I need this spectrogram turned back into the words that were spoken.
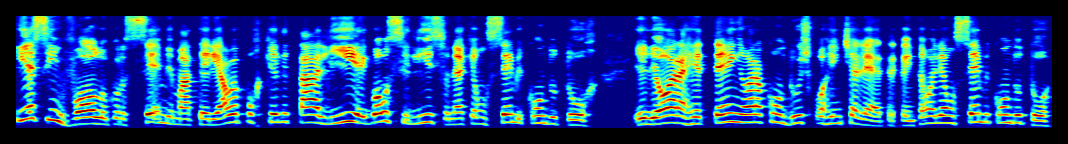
E esse invólucro semimaterial é porque ele está ali, é igual o silício, né, que é um semicondutor. Ele ora retém, ora conduz corrente elétrica. Então ele é um semicondutor.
